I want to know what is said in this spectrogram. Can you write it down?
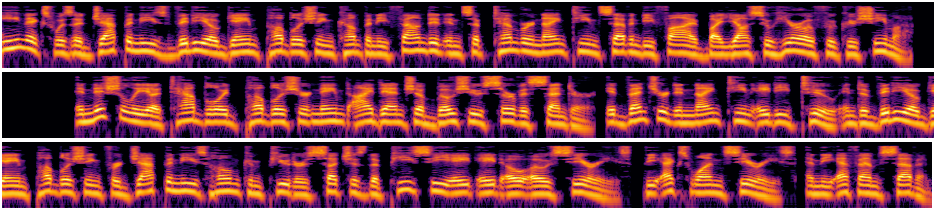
Enix was a Japanese video game publishing company founded in September 1975 by Yasuhiro Fukushima. Initially a tabloid publisher named Eidansha Boshu Service Center, it ventured in 1982 into video game publishing for Japanese home computers such as the PC-8800 series, the X1 series, and the FM7.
